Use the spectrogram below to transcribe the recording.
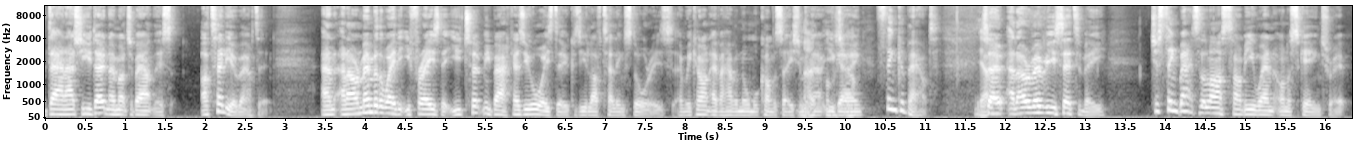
Dan, actually you don't know much about this. I'll tell you about it. And and I remember the way that you phrased it. You took me back as you always do because you love telling stories, and we can't ever have a normal conversation no, without you going not. think about. Yep. So and I remember you said to me, just think back to the last time you went on a skiing trip.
